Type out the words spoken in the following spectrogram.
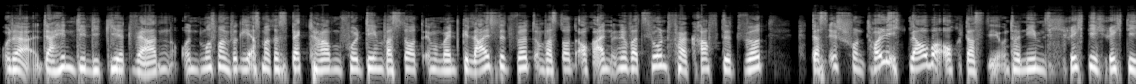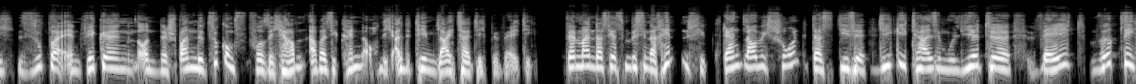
oder dahin delegiert werden. Und muss man wirklich erstmal Respekt haben vor dem, was dort im Moment geleistet wird und was dort auch an Innovation verkraftet wird. Das ist schon toll. Ich glaube auch, dass die Unternehmen sich richtig, richtig super entwickeln und eine spannende Zukunft vor sich haben, aber sie können auch nicht alle Themen gleichzeitig bewältigen. Wenn man das jetzt ein bisschen nach hinten schiebt, dann glaube ich schon, dass diese digital simulierte Welt wirklich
